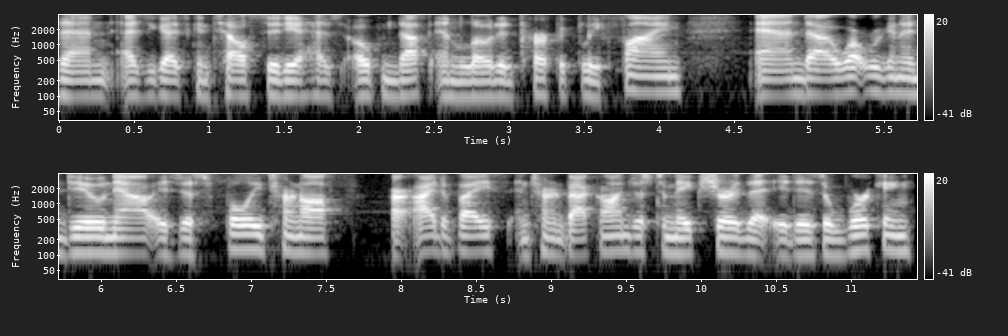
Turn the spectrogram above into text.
then as you guys can tell Cydia has opened up and loaded perfectly fine and uh, what we're gonna do now is just fully turn off our iDevice and turn it back on just to make sure that it is a working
